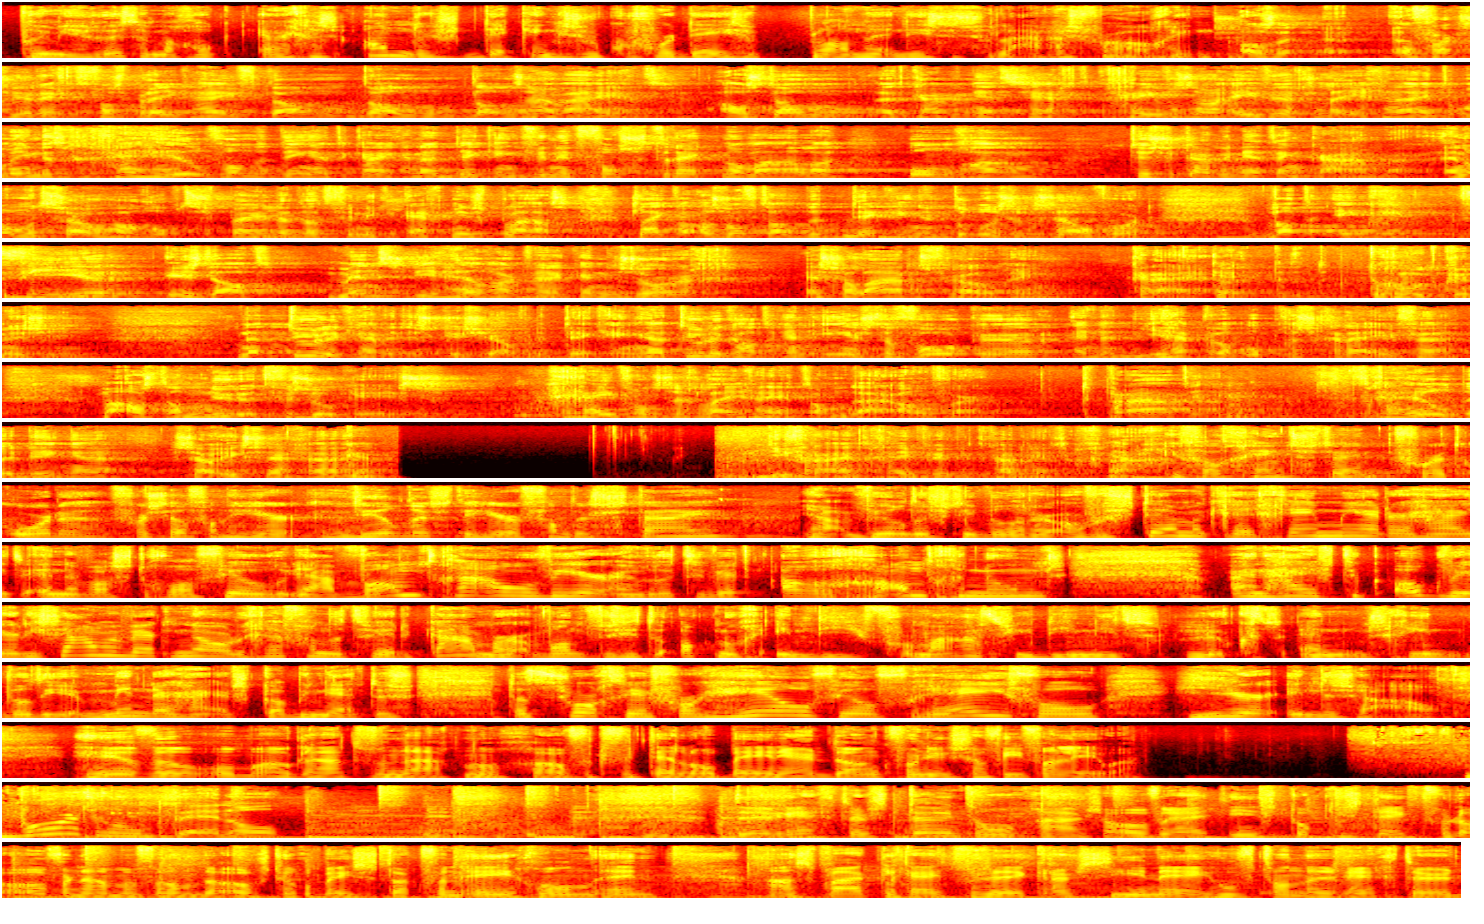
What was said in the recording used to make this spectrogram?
premier Rutte mag ook ergens anders dekking zoeken voor deze plannen en deze salarisverhoging. Als een fractie recht van spreken heeft, dan, dan, dan zijn wij het. Als dan het kabinet zegt: geef ons nou even de gelegenheid om in het geheel van de dingen te kijken naar dekking, vind ik volstrekt normale omgang tussen kabinet en Kamer. En om het zo hoog op te spelen, dat vind ik echt misplaatst. Het lijkt wel alsof dan de dekking een doel in zichzelf wordt. Wat ik vier, is dat mensen die heel hard werken in de zorg en salarisverhoging krijgen, tegemoet kunnen zien. Natuurlijk hebben we discussie over de dekking. Natuurlijk had ik een eerste voorkeur en die hebben we opgeschreven. Maar als dan nu het verzoek is, geef ons de gelegenheid om daarover te praten in het geheel der dingen, zou ik zeggen. Okay. Die vrijheid geef ik het kabinet graag. Ja, in ieder geval geen steun voor het ordevoorstel van de heer Wilders, de heer Van der Staaij. Ja, Wilders die wilde erover stemmen, kreeg geen meerderheid. En er was toch wel veel ja, wantrouwen weer. En Rutte werd arrogant genoemd. En hij heeft natuurlijk ook weer die samenwerking nodig hè, van de Tweede Kamer. Want we zitten ook nog in die formatie die niet lukt. En misschien wil hij een minderheidskabinet. Dus dat zorgt weer voor heel veel vrevel hier in de zaal. Heel veel om ook later vandaag nog over te vertellen op BNR. Dank voor nu, Sophie van Leeuwen. Boardroom Panel. De rechter steunt de Hongaarse overheid die een stokje steekt voor de overname van de Oost-Europese tak van Egon. En aansprakelijkheidsverzekeraar CNE hoeft van de rechter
